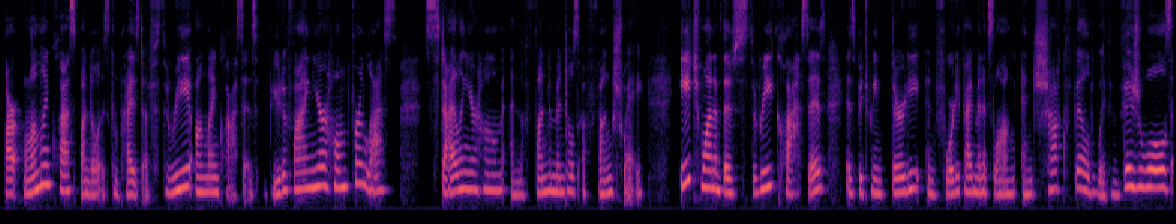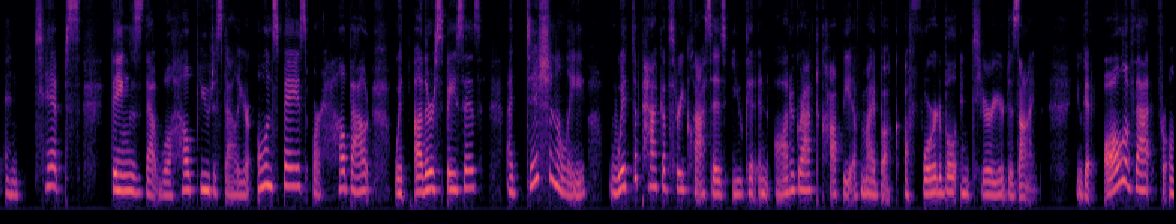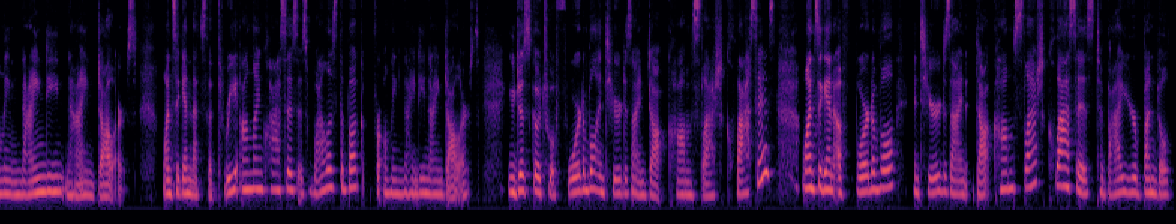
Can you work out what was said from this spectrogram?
Our online class bundle is comprised of three online classes beautifying your home for less, styling your home, and the fundamentals of feng shui. Each one of those three classes is between 30 and 45 minutes long and chock filled with visuals and tips things that will help you to style your own space or help out with other spaces. Additionally, with the pack of three classes, you get an autographed copy of my book, Affordable Interior Design. You get all of that for only $99. Once again, that's the three online classes as well as the book for only $99. You just go to affordableinteriordesign.com slash classes. Once again, affordableinteriordesign.com slash classes to buy your bundle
